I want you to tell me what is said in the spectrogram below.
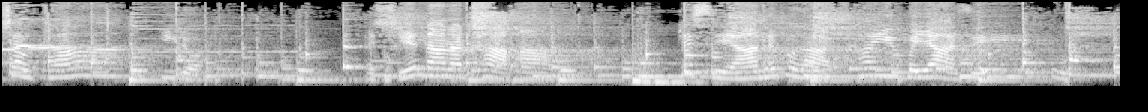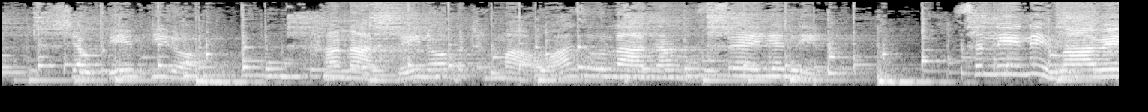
လျှောက်ထားပြီးတော့အရှင်နာရထအားပစ္စယနုပခခံယူပါရစေဟုလျှောက်တင်ပြီးတော့ ခန္ဓာသိန်းတော်ပထမဝါဆိုလာဇန်10ရက်နေ့စနေနေ့မှာပဲ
